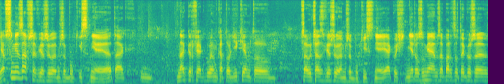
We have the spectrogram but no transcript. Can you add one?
Ja w sumie zawsze wierzyłem, że Bóg istnieje, tak? Najpierw jak byłem katolikiem, to cały czas wierzyłem, że Bóg istnieje. Jakoś nie rozumiałem za bardzo tego, że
